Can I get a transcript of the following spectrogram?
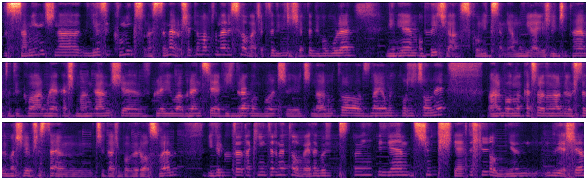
zamienić na język komiksu, na scenariusz, jak ja mam to narysować, jak wtedy widzicie, ja wtedy w ogóle nie miałem odbycia z komiksem, ja mówię, a jeżeli czytałem, to tylko albo jakaś manga mi się wkleiła w ręce, jakiś Dragon Ball czy, czy Naruto od znajomych pożyczony, albo no Kaczora Donaldo już wtedy właściwie przestałem czytać, bo wyrosłem i tylko te takie internetowe, ja tego nie wiedziałem, czym się, jak to się robi, nie? wiesz, ja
